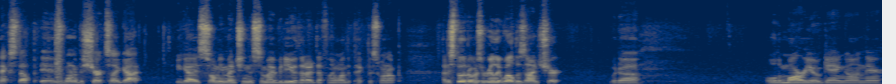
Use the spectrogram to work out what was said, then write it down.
Next up is one of the shirts I got. You guys saw me mention this in my video that I definitely wanted to pick this one up. I just thought it was a really well designed shirt with uh all the Mario gang on there.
